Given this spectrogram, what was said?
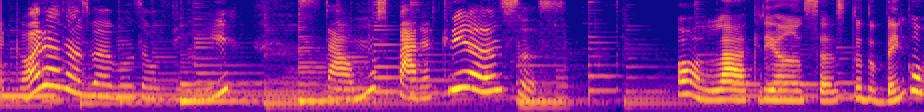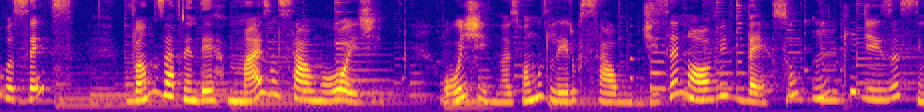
Agora nós vamos ouvir Salmos para crianças. Olá, crianças! Tudo bem com vocês? Vamos aprender mais um salmo hoje? Hoje nós vamos ler o Salmo 19, verso 1, que diz assim:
